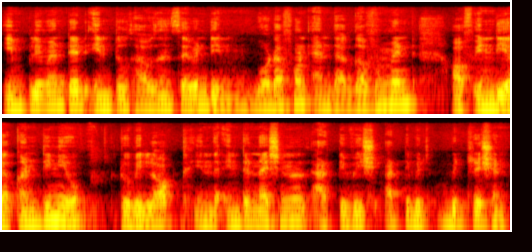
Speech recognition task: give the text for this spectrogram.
implemented in 2017. Vodafone and the government of India continue to be locked in the international arbitration.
